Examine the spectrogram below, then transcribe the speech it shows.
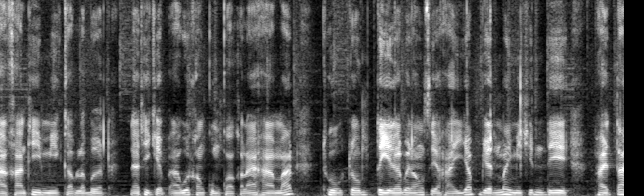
อาคารที่มีกับระเบิด และที่เก็บอาวุธของกลุ่มก่อการร้ายฮามาสถูกโจมตีและไปน้องเสียหายยับเยินไม่มีชิ้นดี ภายใต้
